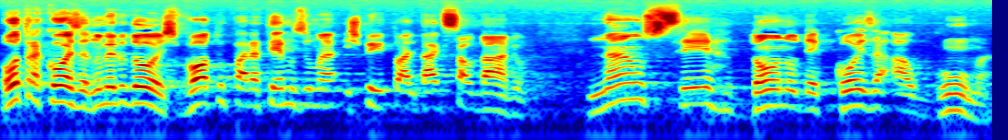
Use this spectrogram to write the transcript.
Outra coisa, número dois, voto para termos uma espiritualidade saudável. Não ser dono de coisa alguma.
